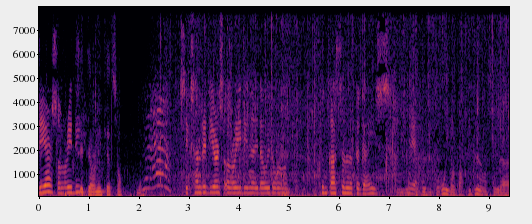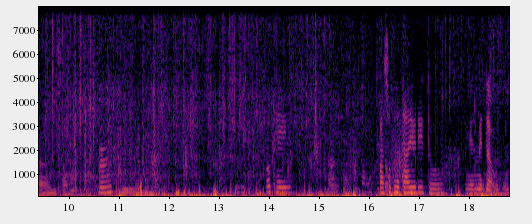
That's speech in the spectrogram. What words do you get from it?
years already C'était en 1400. Donc, 600 years already na daw itong, itong castle na to guys. Le Yeah. château du Pérou, il est encore plus vieux, c'est il a 800 ans. Hmm? Okay. Pasok na tayo dito. Yan, may tao dun.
